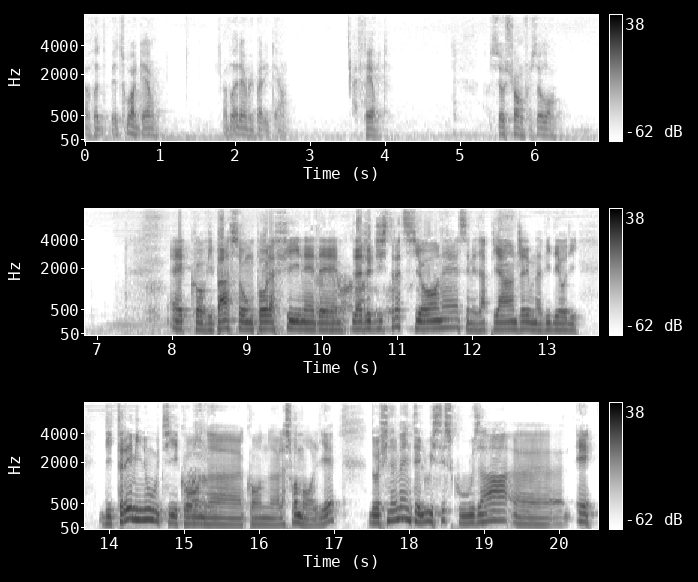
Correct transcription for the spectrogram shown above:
I've let the Bit Squad down. I've let everybody down. I failed. I was so strong for so long. Ecco, vi passo un po' la fine della registrazione, se ne da piangere, una video di, di tre minuti con, uh, con, la sua moglie, dove finalmente lui si scusa uh, e,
